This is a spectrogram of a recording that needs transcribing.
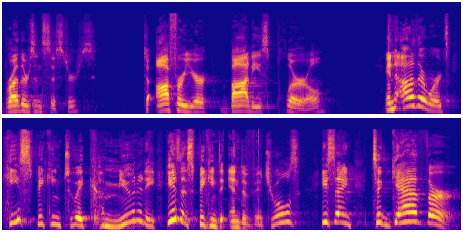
brothers and sisters, to offer your bodies, plural. In other words, he's speaking to a community. He isn't speaking to individuals. He's saying, together,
